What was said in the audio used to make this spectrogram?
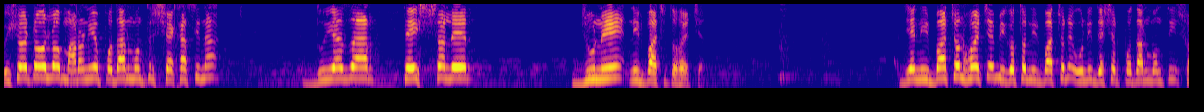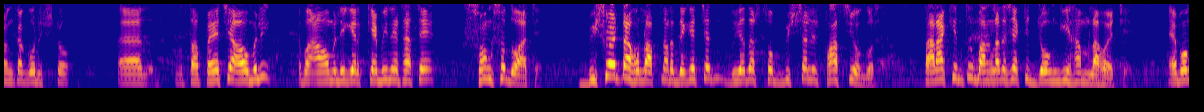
বিষয়টা হলো মাননীয় প্রধানমন্ত্রী শেখ হাসিনা দুই হাজার তেইশ সালের জুনে নির্বাচিত হয়েছেন। যে নির্বাচন হয়েছে, বিগত নির্বাচনে উনি দেশের প্রধানমন্ত্রী, সংখ্যাগরিষ্ঠ তা পেয়েছে আওয়ামী লীগ এবং আওয়ামী লীগের ক্যাবিনেট আছে, সংসদও আছে। বিষয়টা হলো, আপনারা দেখেছেন দুই হাজার চব্বিশ সালের পাঁচই অগস্ট, তারা কিন্তু বাংলাদেশে একটি জঙ্গি হামলা হয়েছে এবং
